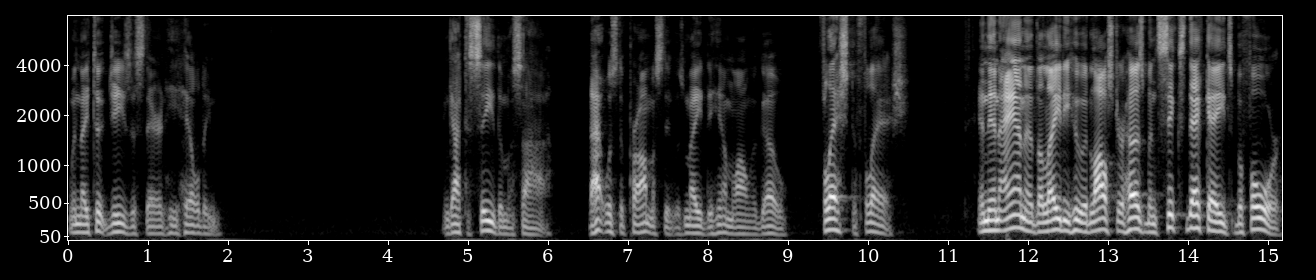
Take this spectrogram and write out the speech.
when they took Jesus there and he held him and got to see the Messiah. That was the promise that was made to him long ago flesh to flesh. And then Anna, the lady who had lost her husband six decades before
